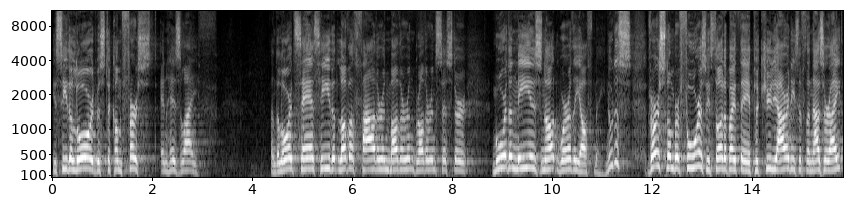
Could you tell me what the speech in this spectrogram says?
You see, the Lord was to come first in his life. And the Lord says, He that loveth father and mother and brother and sister more than me is not worthy of me. Notice verse number four as we've thought about the peculiarities of the Nazarite.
